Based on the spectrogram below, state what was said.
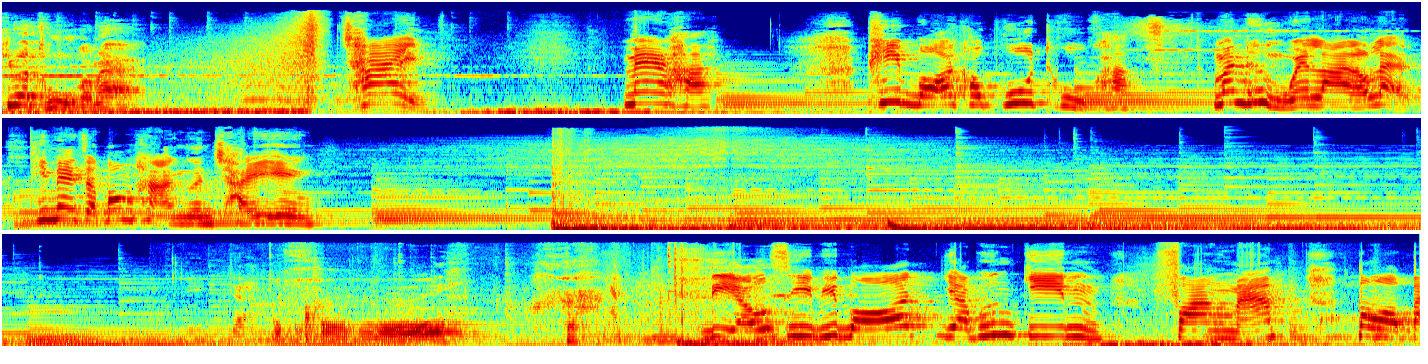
คิดว่าถูกอะแม่ ใช่ แม่คะ พี่บอสเขาพูดถูกค่ะ มันถึงเวลาแล้วแหละ ที่แม่จะต้องหาเงินใช้เอง โอ้โห เดี๋ยวสิพี่บอสอย่าเพิ่งกิน ฟังนะ ต่อไป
